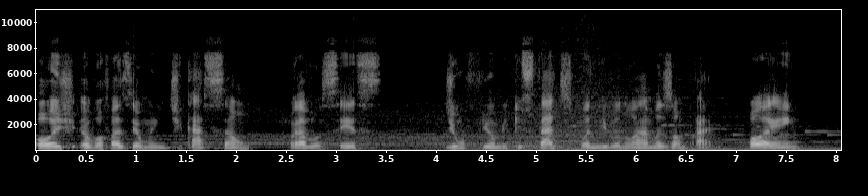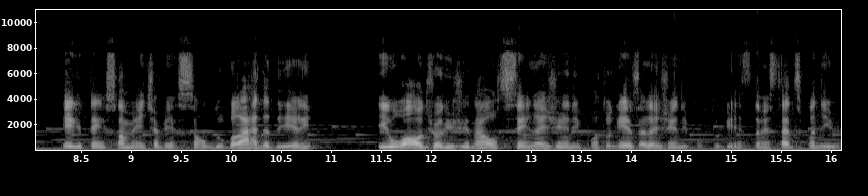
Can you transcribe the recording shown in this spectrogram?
hoje eu vou fazer uma indicação para vocês de um filme que está disponível no Amazon Prime, porém ele tem somente a versão dublada dele e o áudio original sem legenda em português. A legenda em português não está disponível.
